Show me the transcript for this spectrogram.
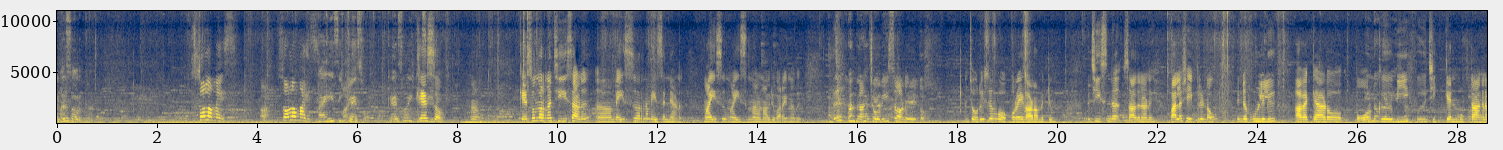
ഇത്? സോളോ മൈസ്. സോളോ കേസോ? കേസോ എന്ന് പറഞ്ഞാൽ ചീസാണ്. മെയ്സ് പറഞ്ഞാൽ മെയ്സ് തന്നെയാണ്. മൈസ് മൈസ് എന്നാണ് അവർ പറയുന്നത്. ഇത് ചൊറീസോ ആണ്. ചൊറീസും കുറേ കാണാൻ പറ്റും. ഇത് ചീസിന്റെ സാധനമാണ് പല ഷേപ്പിലുണ്ടാവും ഇതിന്റെ ഉള്ളിൽ അവക്കാഡോ പോർക്ക് ബീഫ് ചിക്കൻ മുട്ട അങ്ങനെ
